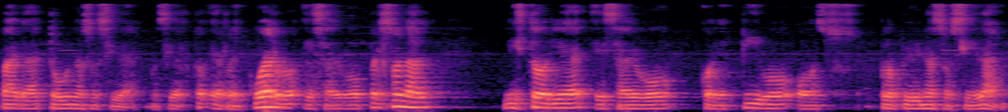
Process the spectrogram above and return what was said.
para toda una sociedad, ¿no es cierto? El recuerdo es algo personal, la historia es algo colectivo o propio de una sociedad.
